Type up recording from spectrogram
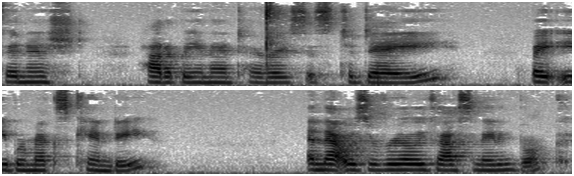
finished How to Be an Anti-Racist Today by Ibram X. Kendi. And that was a really fascinating book.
